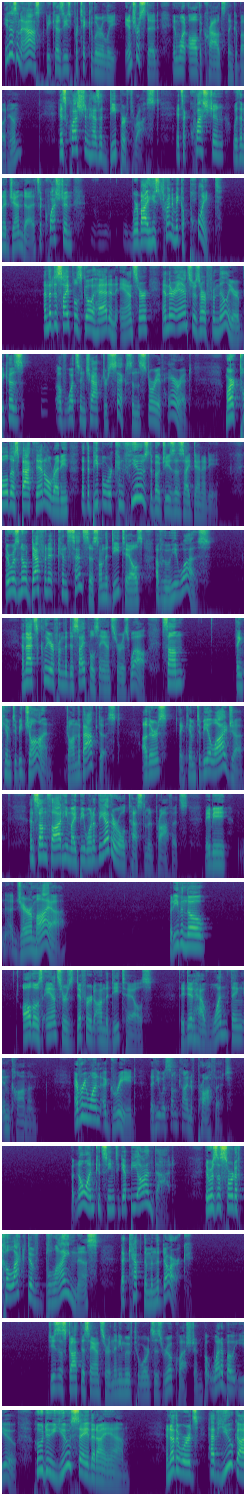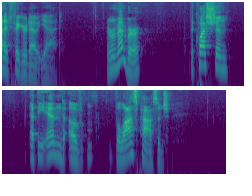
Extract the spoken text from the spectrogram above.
He doesn't ask because he's particularly interested in what all the crowds think about him. His question has a deeper thrust. It's a question with an agenda. It's a question whereby he's trying to make a point. And the disciples go ahead and answer, and their answers are familiar because of what's in chapter 6 in the story of Herod. Mark told us back then already that the people were confused about Jesus' identity. There was no definite consensus on the details of who he was. And that's clear from the disciples' answer as well. Some think him to be John, John the Baptist. Others think him to be Elijah and some thought he might be one of the other Old Testament prophets, maybe uh, Jeremiah. But even though all those answers differed on the details, they did have one thing in common. Everyone agreed that he was some kind of prophet. But no one could seem to get beyond that. There was a sort of collective blindness that kept them in the dark. Jesus got this answer and then he moved towards his real question. But what about you? Who do you say that I am? In other words, have you got it figured out yet? And remember, the question at the end of the last passage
